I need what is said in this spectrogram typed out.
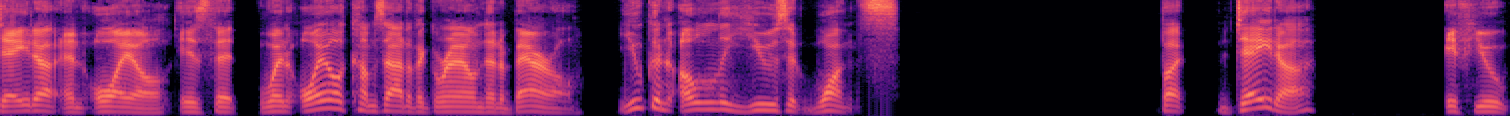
data and oil is that when oil comes out of the ground in a barrel, you can only use it once. But data, if you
